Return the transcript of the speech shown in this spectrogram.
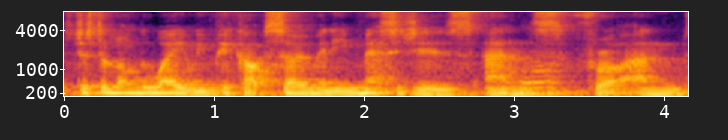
just along the way, we pick up so many messages and mm-hmm. for, and,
